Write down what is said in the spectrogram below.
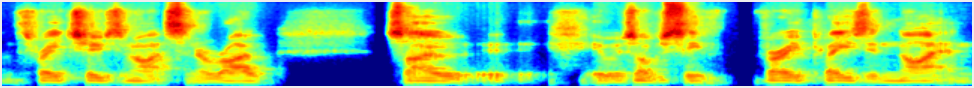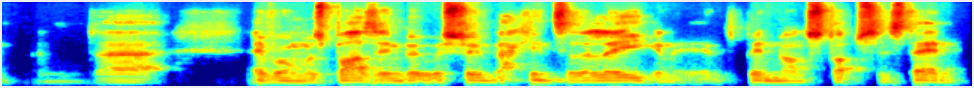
and three Tuesday nights in a row. So it, it was obviously very pleasing night, and, and uh, everyone was buzzing. But we're soon back into the league, and it's been non-stop since then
